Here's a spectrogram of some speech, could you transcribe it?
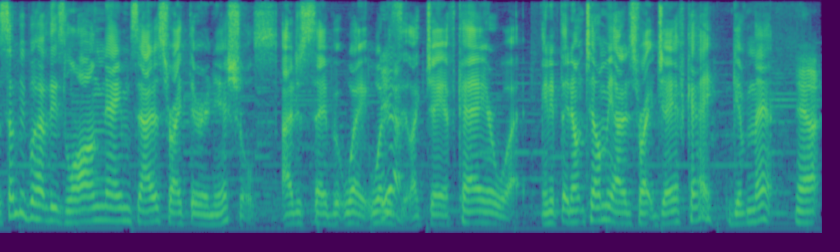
some people have these long names. And I just write their initials. I just say, but wait, what is Yeah. it like JFK or what? And if they don't tell me, I just write JFK. Give them that. Now,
